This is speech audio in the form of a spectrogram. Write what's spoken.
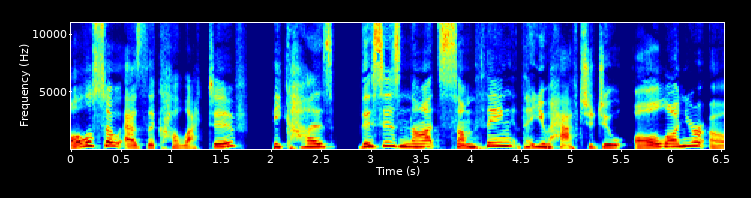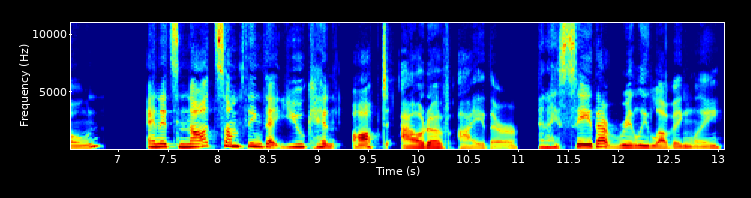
also as the collective, because this is not something that you have to do all on your own. And it's not something that you can opt out of either. And I say that really lovingly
